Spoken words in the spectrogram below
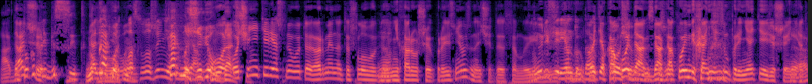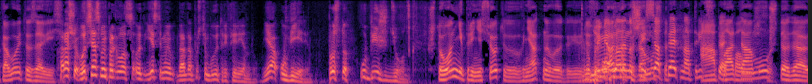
А дальше... Только плебисцит. Ну как вот у вас уже нет Как мы живем вот, дальше? Очень интересно, вот Армен это слово да. нехорошее произнес, значит, это самое. Ну референдум, как, давайте какой, да, да, какой механизм принятия решения, от кого это зависит? Хорошо, вот сейчас мы проголосуем, если мы, да, допустим, будет референдум, я уверен, просто убежден, что он не принесет внятного ну, результата. Примерно, наверное, 65 что... на 35 А потому получится. что, да,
